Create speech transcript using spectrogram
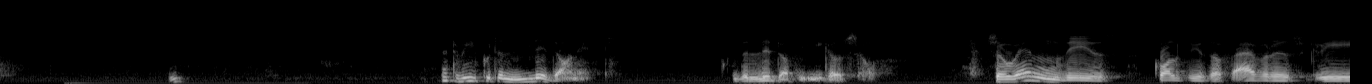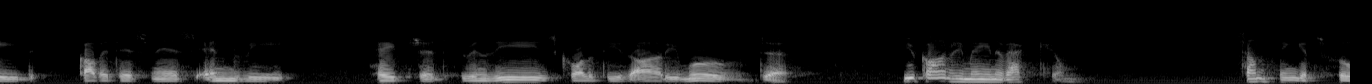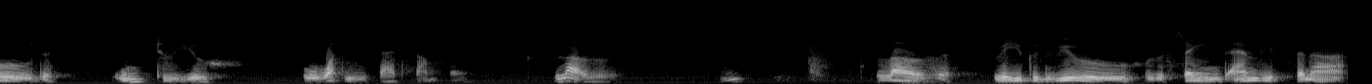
But we put a lid on it, the lid of the ego self. So when these qualities of avarice, greed, covetousness, envy, hatred, when these qualities are removed, uh, you can't remain a vacuum. Something gets filled into you. What is that something? Love. Love, where you could view the saint and the sinner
